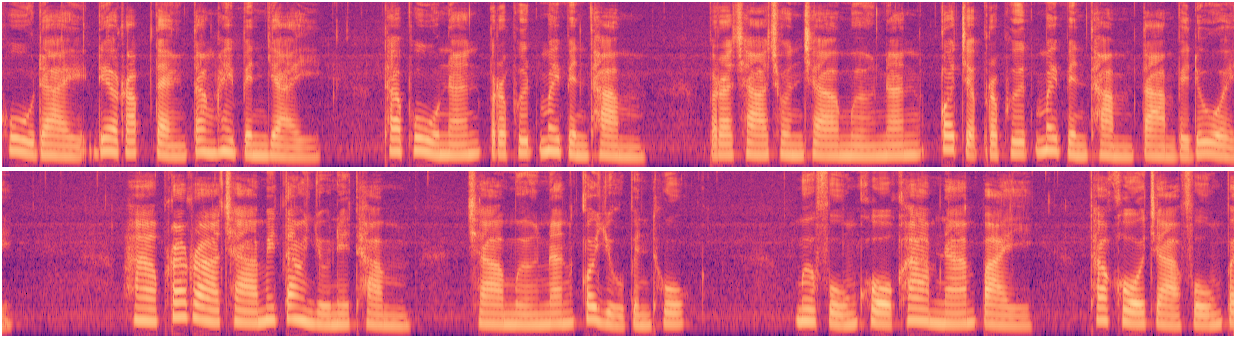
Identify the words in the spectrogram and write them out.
ผู้ใดได้รับแต่งตั้งให้เป็นใหญ่ ถ้าผู้นั้นประพฤติไม่เป็นธรรม ประชาชนชาวเมืองนั้นก็จะประพฤติไม่เป็นธรรมตามไปด้วย หากพระราชาไม่ตั้งอยู่ในธรรม ชาวเมืองนั้นก็อยู่เป็นทุกข์ เมื่อฝูงโคข้ามน้ำไป ถ้าโคจ่าฝูงไป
